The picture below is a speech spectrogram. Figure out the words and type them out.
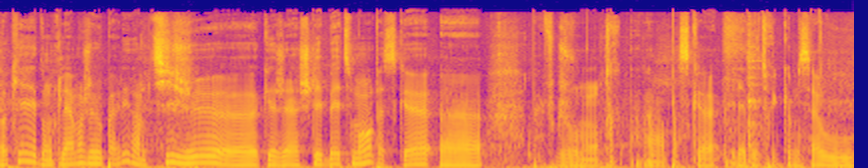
Ok, donc là, moi, je vais vous parler d'un petit jeu euh, que j'ai acheté bêtement parce que. Euh, bah, faut que je vous montre. hein, parce qu'il y a des trucs comme ça où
